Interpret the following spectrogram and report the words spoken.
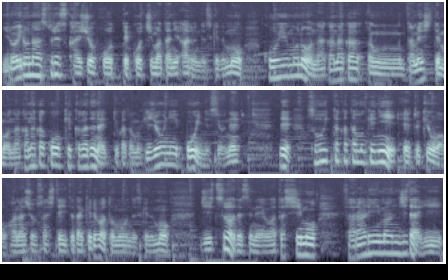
いろいろなストレス解消法ってこう巷にあるんですけどもこういうものをなかなか、うん、試してもなかなかこう結果が出ないっていう方も非常に多いんですよね。でそういった方向けに、えーと、今日はお話をさせていただければと思うんですけども実はですね私もサラリーマン時代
